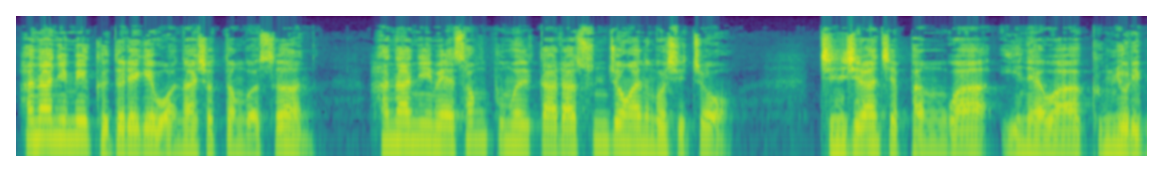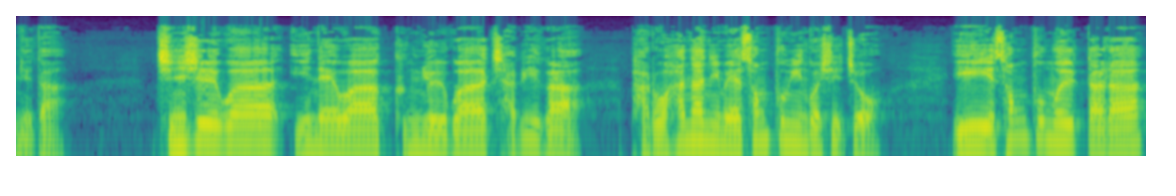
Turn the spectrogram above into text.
하나님이 그들에게 원하셨던 것은 하나님의 성품을 따라 순종하는 것이죠. 진실한 재판과 인애와 극률입니다. 진실과 인애와 극률과 자비가 바로 하나님의 성품인 것이죠. 이 성품을 따라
